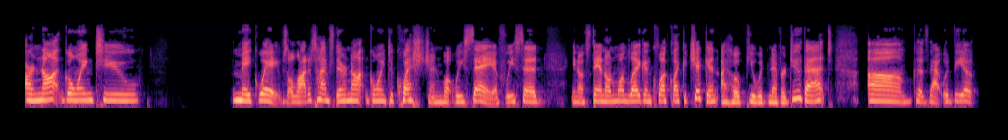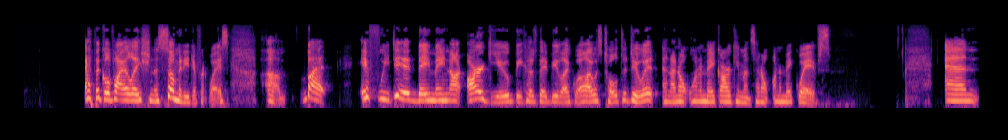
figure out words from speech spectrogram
are not going to make waves. A lot of times they're not going to question what we say. If we said you know stand on one leg and cluck like a chicken i hope you would never do that um because that would be a ethical violation in so many different ways. Um, but if we did they may not argue because they'd be like well i was told to do it and i don't want to make arguments. I don't want to make waves. And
